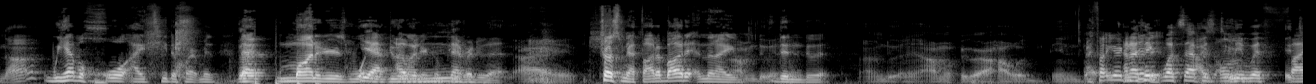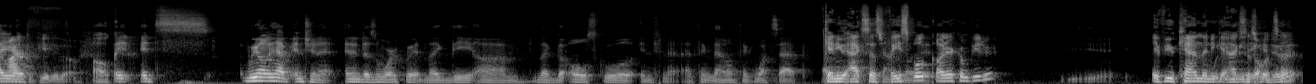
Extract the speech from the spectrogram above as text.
Nah. We have a whole IT department that monitors what yeah, you're doing I on would your computer. never do that. I. Trust me, I thought about it and then I didn't do it. I'm doing it. I'm gonna figure out how. In I thought you already And I think it. WhatsApp I is do. only with It's my Fire. computer though. Oh, okay. It, it's we only have internet, and it doesn't work with like the um like the old school internet. I think I don't think WhatsApp. Can you access Facebook downloaded. on your computer? If you can, then you can What do access you mean, You can do WhatsApp. it?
